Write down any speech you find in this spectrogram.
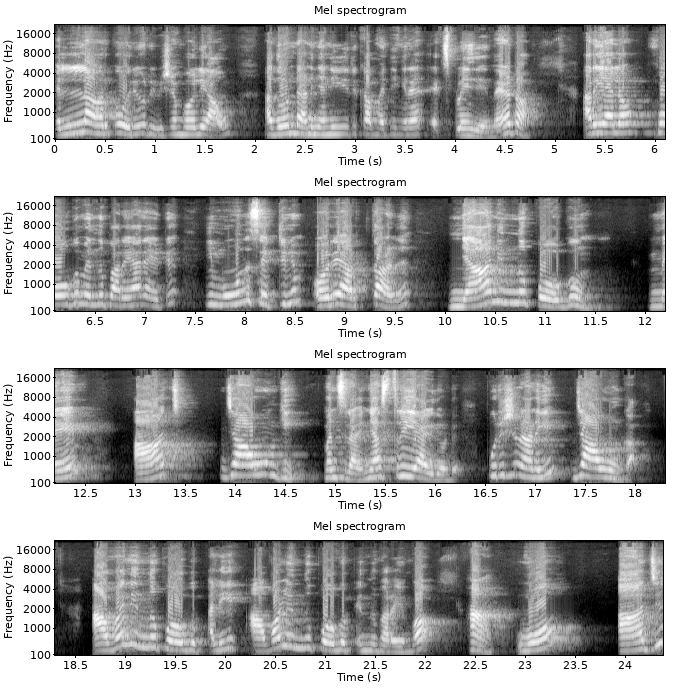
എല്ലാവർക്കും ഒരു റിവിഷൻ പോലെ ആവും. അതുകൊണ്ടാണ് ഞാൻ ഈ ഒരു കമന്റ് ഇങ്ങനെ എക്സ്പ്ലെയിൻ ചെയ്യുന്നത്. കേട്ടോ? അറിയാലോ? പോകും എന്ന് പറയാനായിട്ട് ഈ മൂന്ന് സെറ്റിനും ഒരേ അർത്ഥാണ്. ഞാൻ ഇന്ന് പോകും. മേ ആജ് ജാവുങ്കി. മനസ്സിലായി? ഞാൻ സ്ത്രീ ആയതുകൊണ്ട്. പുരുഷനാണെങ്കിൽ ജാവുങ്ക. അവൻ ഇന്ന് പോകും. അല്ലെങ്കിൽ അവൾ ഇന്ന് പോകും എന്ന് പറയുമ്പോ ആ വോ ആജ്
